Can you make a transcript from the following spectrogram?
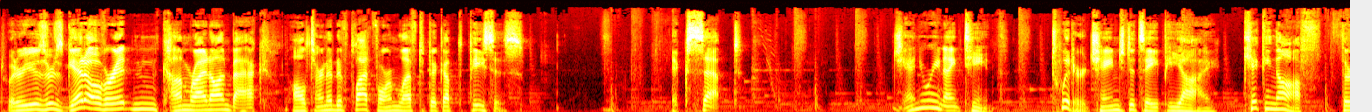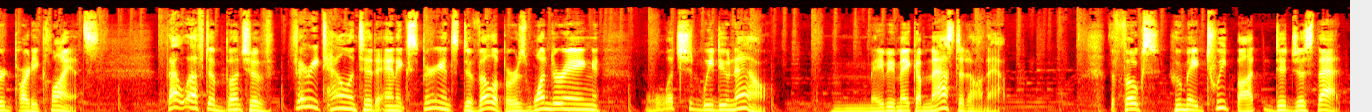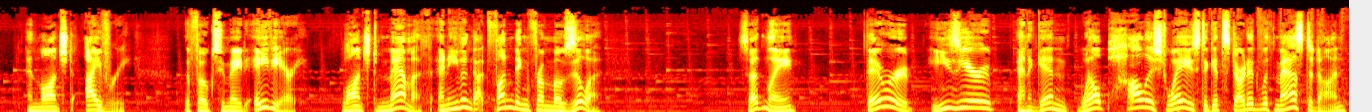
Twitter users get over it and come right on back. Alternative platform left to pick up the pieces. Except January 19th, Twitter changed its API, kicking off third party clients. That left a bunch of very talented and experienced developers wondering what should we do now? Maybe make a Mastodon app. The folks who made Tweetbot did just that and launched Ivory. The folks who made Aviary launched Mammoth and even got funding from Mozilla. Suddenly, there were easier and again well polished ways to get started with Mastodon,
